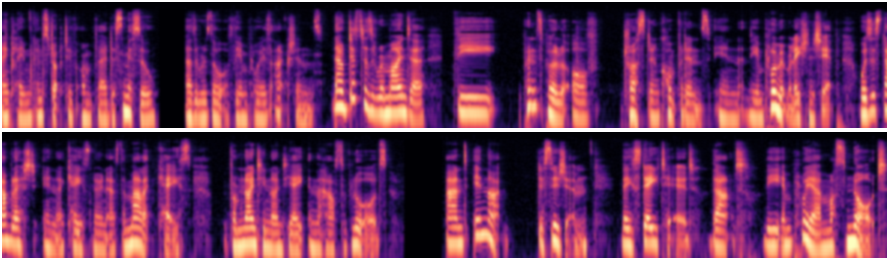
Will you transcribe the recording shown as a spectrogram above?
and claim constructive unfair dismissal as a result of the employer's actions. Now, just as a reminder, the principle of trust and confidence in the employment relationship was established in a case known as the Malik case from 1998 in the House of Lords. And in that decision, they stated that the employer must not,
